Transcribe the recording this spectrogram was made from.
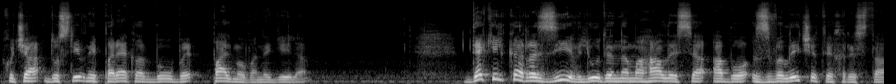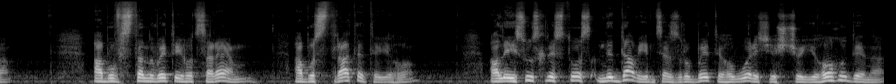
хоча дослівний переклад був би пальмова неділя. Декілька разів люди намагалися або звеличити Христа, або встановити Його царем, або стратити Його. Але Ісус Христос не дав їм це зробити, говорячи, що Його година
